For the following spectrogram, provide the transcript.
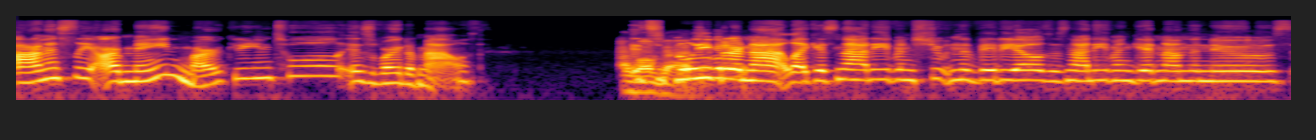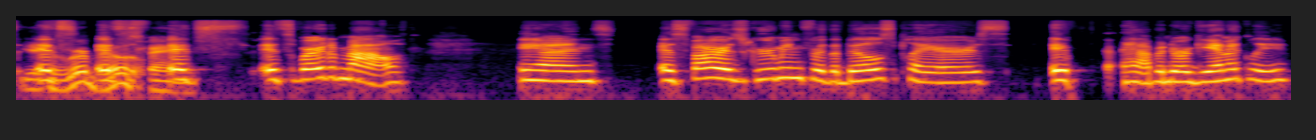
honestly, our main marketing tool is word of mouth. i love It's that believe it or not, like it's not even shooting the videos, it's not even getting on the news. Yeah, 'cause it's we're Bills it's, fans. it's it's word of mouth. And as far as grooming for the Bills players, it happened organically.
